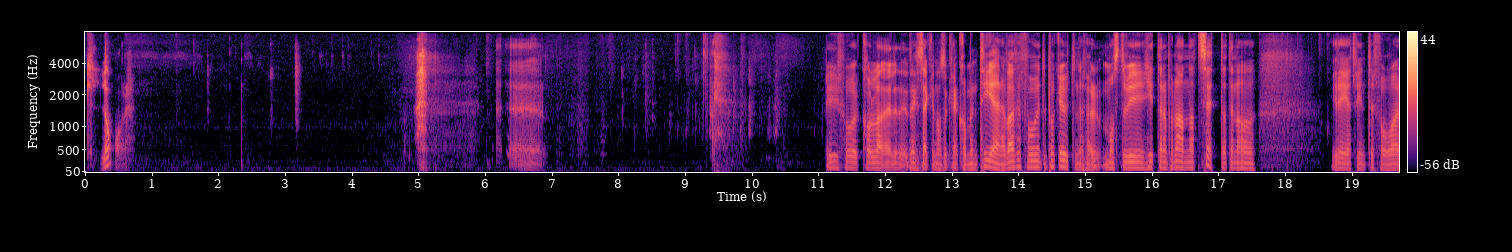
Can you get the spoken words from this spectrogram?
klar. Uh. Vi får kolla, eller det är säkert någon som kan kommentera. Varför får vi inte plocka ut den där för? Måste vi hitta den på något annat sätt? Att det är någon grej att vi inte får...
